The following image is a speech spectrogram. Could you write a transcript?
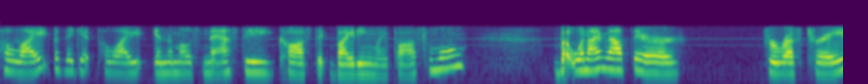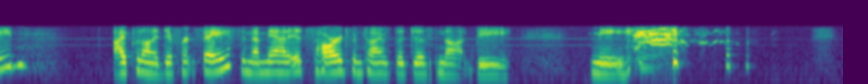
polite, but they get polite in the most nasty, caustic, biting way possible. But when I'm out there for rough trade, I put on a different face, and I'm mad. It's hard sometimes to just not be me.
